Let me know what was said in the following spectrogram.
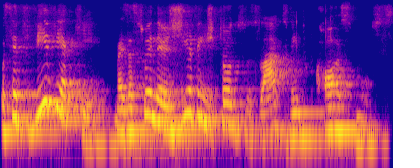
Você vive aqui, mas a sua energia vem de todos os lados, vem do cosmos.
